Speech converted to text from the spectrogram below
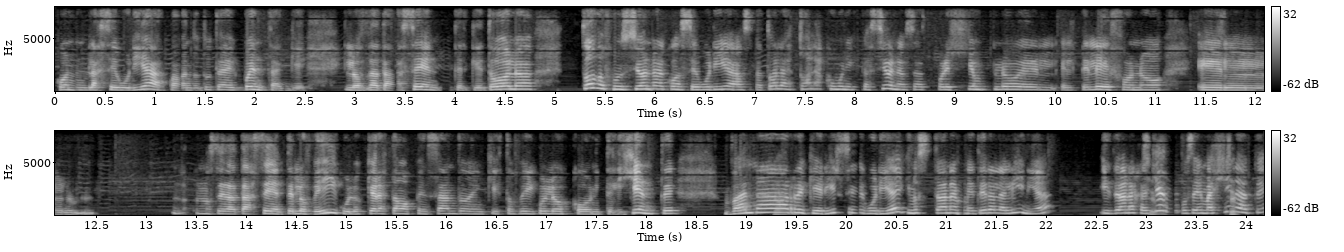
con la seguridad, cuando tú te das cuenta que los data centers, que todo lo, todo funciona con seguridad, o sea, todas las, todas las comunicaciones, o sea, por ejemplo, el, teléfono, el, no, sé, data center, los vehículos, que ahora estamos pensando en que estos vehículos con inteligente van a requerir seguridad y que no se te van a meter a la línea y te van a hackear. O sea, imagínate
